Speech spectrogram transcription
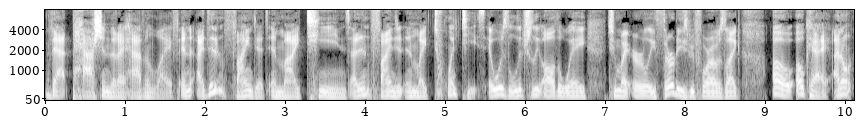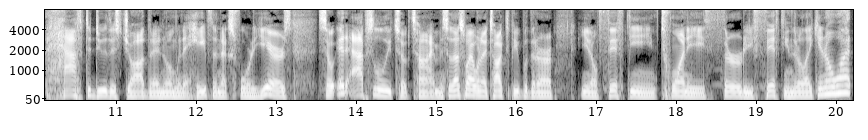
that passion that I have in life. And I didn't find it in my teens. I didn't find it in my 20s. It was literally all the way to my early 30s before I was like, oh, okay, I don't have to do this job that I know I'm going to hate for the next 40 years. So it absolutely took time. And so that's why when I talk to people that are, you know, 15, 20, 30, 50, and they're like, you know what?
